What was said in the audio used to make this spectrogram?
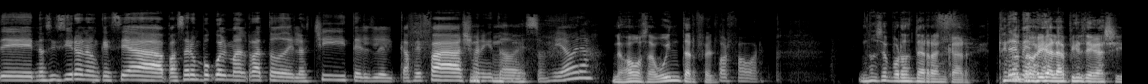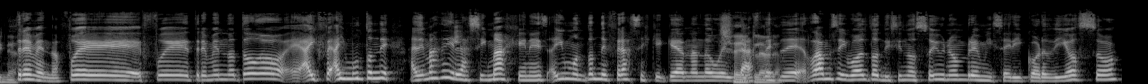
eh, nos hicieron, aunque sea, pasar un poco el mal rato de los chistes, el, el café fashion y todo eso. ¿Y ahora? Nos vamos a Winterfell. Por favor. No sé por dónde arrancar. Tengo Tremendo. todavía la piel de gallina. Tremendo, fue, fue tremendo todo. Eh, Hay, hay un montón de, además de las imágenes, hay un montón de frases que quedan dando vueltas. claro. Desde Ramsey Bolton diciendo soy un hombre misericordioso.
